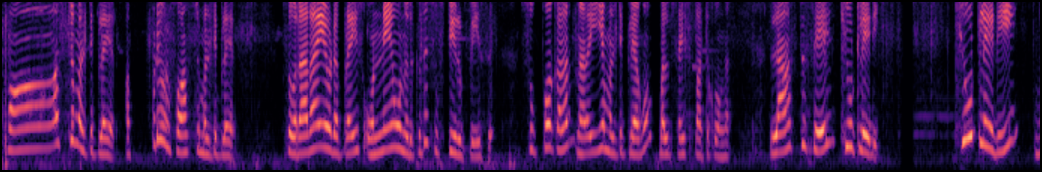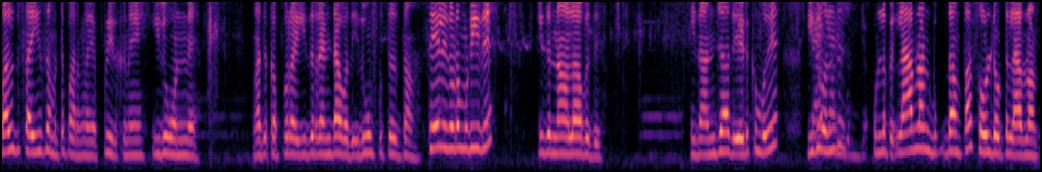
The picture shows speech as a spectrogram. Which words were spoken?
ஃபாஸ்ட் மல்டிப்ளையர் அப்படி ஒரு ஃபாஸ்ட் மல்டிப்ளையர் ஸோ ரராயோட ப்ரைஸ் ஒன்றே ஒன்று இருக்குது ஃபிஃப்டி ருபீஸு சூப்பர் கலர் நிறைய மல்டிப்ளை ஆகும். பல்ப் சைஸ் பார்த்துக்கோங்க. Last sale cute lady cute lady bulb சைஸை மட்டும் பாருங்களேன் எப்படி இருக்குன்னு? இது ஒன்று அதுக்கப்புறம் இது ரெண்டாவது இதுவும் புத்தது தான் சேல் இதோட முடியுது. இது நாலாவது. இது அஞ்சாவது எடுக்கும்போதே இது வந்து உள்ள போய் லேவ்லான் புக் தான்ப்பா சோல்ட் அவுட் லேவ்லான்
